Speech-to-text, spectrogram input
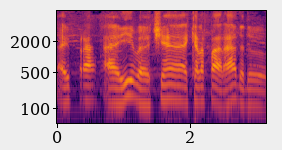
Aí pra. Aí, mano, tinha aquela parada do,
